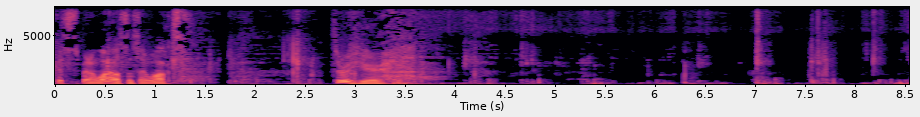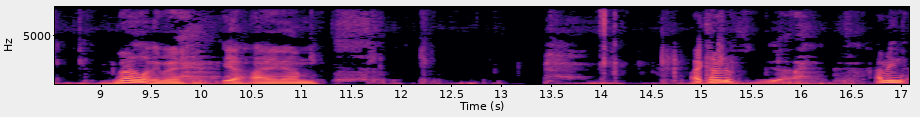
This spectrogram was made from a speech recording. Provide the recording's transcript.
guess it's been a while since I walked through here. Well, anyway, yeah, I um I kind of, yeah. I mean,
